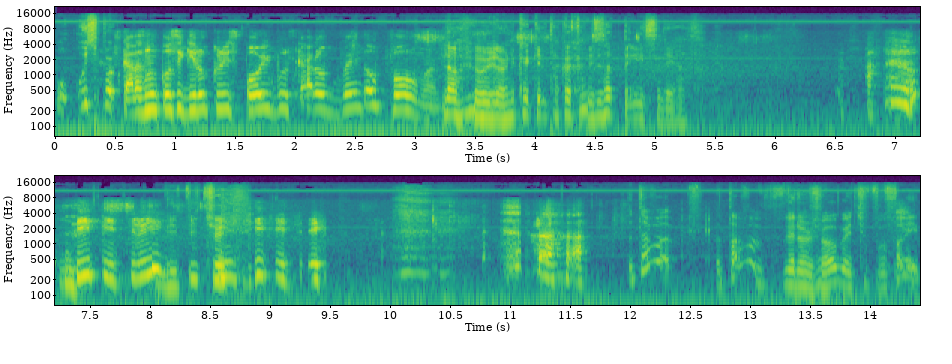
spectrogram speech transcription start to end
O, o Spurs. Os caras não conseguiram o Chris Paul e buscaram o Brandon Paul, mano. Não, o irônico é que ele tá com a camisa 3, tá ligado? BP3? BP3. BP3. Eu tava. Eu tava vendo o jogo e tipo, eu falei,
